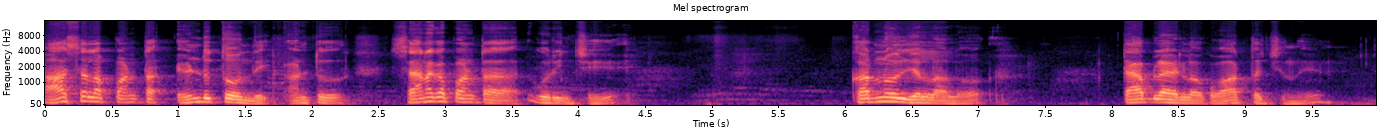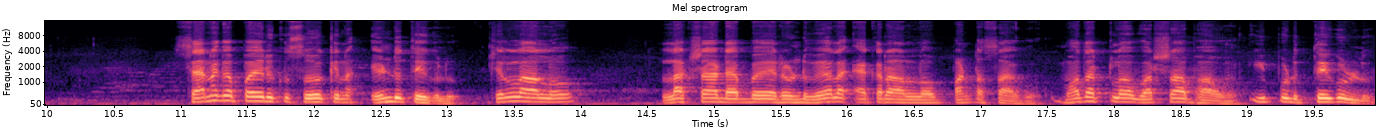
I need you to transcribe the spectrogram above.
ఆశల పంట ఎండుతోంది అంటూ శనగ పంట గురించి కర్నూలు జిల్లాలో ట్యాబ్లాయిడ్లో ఒక వార్త వచ్చింది. శనగ పైరుకు సోకిన ఎండు తెగులు జిల్లాలో లక్ష డెబ్బై రెండు వేల ఎకరాల్లో పంట సాగు. మొదట్లో వర్షాభావం ఇప్పుడు తెగుళ్ళు.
